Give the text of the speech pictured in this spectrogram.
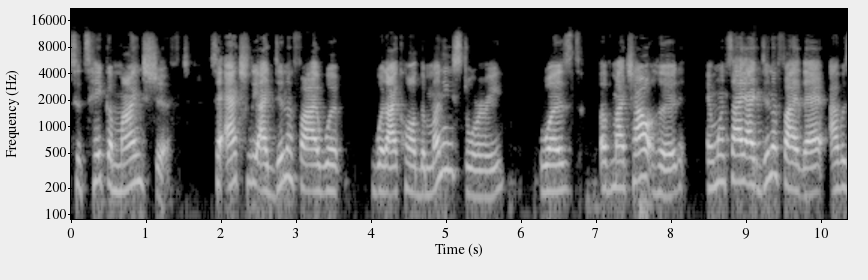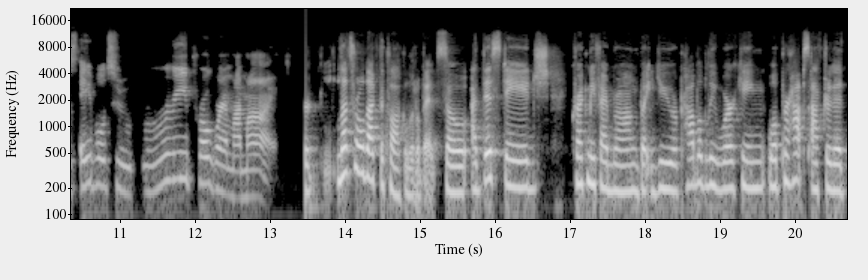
to take a mind shift to actually identify what what I called the money story was of my childhood and once I identified that, I was able to reprogram my mind. Let's roll back the clock a little bit. So at this stage, correct me if I'm wrong, but you were probably working, well, perhaps after the,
